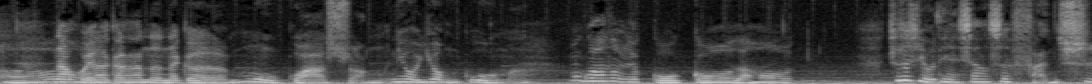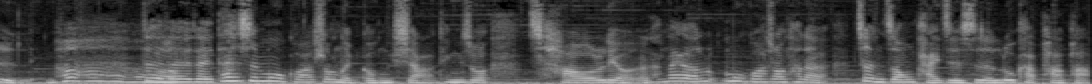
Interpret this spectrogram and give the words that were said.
哦。那回到刚刚的那个木瓜霜，你有用过吗？木瓜霜就勾勾，然后。就是有点像是凡士林，对对对，但是木瓜霜的功效听说超溜的。它那个木瓜霜，它的正宗牌子是 Luka Papa，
